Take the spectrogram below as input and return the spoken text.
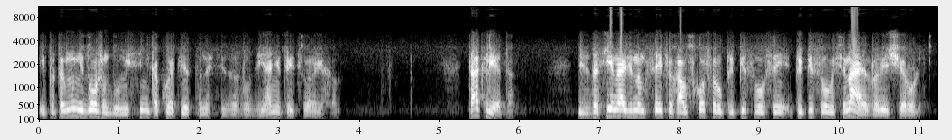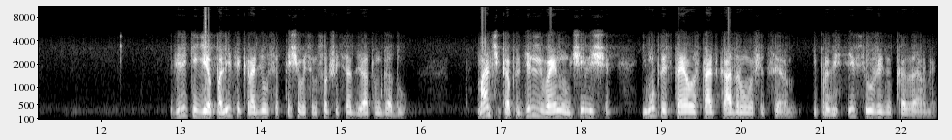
и потому не должен был нести никакой ответственности за злодеяние Третьего Рейха. Так ли это? Ведь в досье, найденном в сейфе Хаусхоферу, приписывалась иная зловещая роль. Великий геополитик родился в 1869 году. Мальчика определили в военное училище, ему предстояло стать кадровым офицером и провести всю жизнь в казарме.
